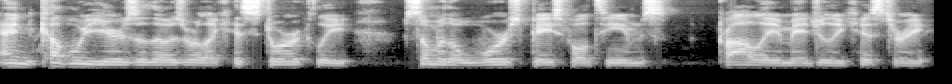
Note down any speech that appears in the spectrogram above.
and a couple years of those were like historically some of the worst baseball teams probably in Major League history.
